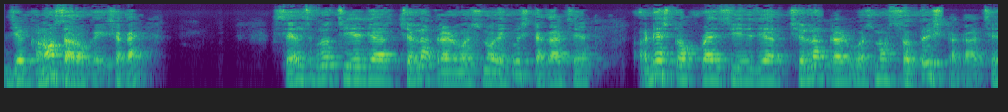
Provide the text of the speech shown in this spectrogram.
જે ઘણો સારો કહી શકાય. સેલ્સ ગ્રોથ સીએજીઆર છેલ્લા ત્રણ વર્ષનો એકવીસ ટકા છે. અને સ્ટોક પ્રાઇસ સીએજીઆર છેલ્લા ત્રણ વર્ષનો સત્રીસ ટકા છે.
